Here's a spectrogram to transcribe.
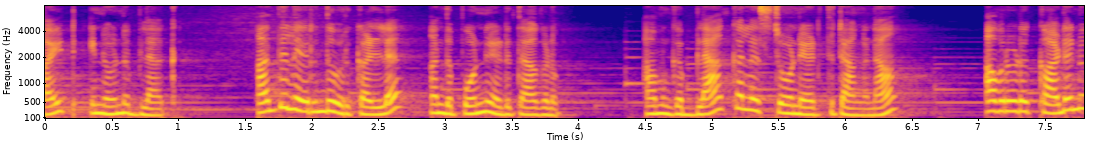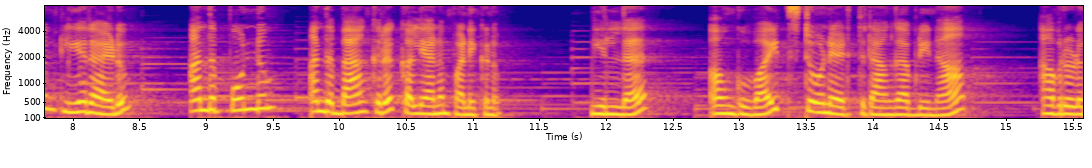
ஒயிட் இன்னொன்று பிளாக் அதுல இருந்து ஒரு கல்லை அந்த பொண்ணு எடுத்தாகணும். அவங்க பிளாக் கலர் ஸ்டோன் எடுத்துட்டாங்கன்னா அவரோட கடனும் கிளியர் ஆயிடும். அந்த பொண்ணும் அந்த பேங்கரை கல்யாணம் பண்ணிக்கணும். இல்லை அவங்க ஒயிட் ஸ்டோன் எடுத்துட்டாங்க அப்படின்னா அவரோட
